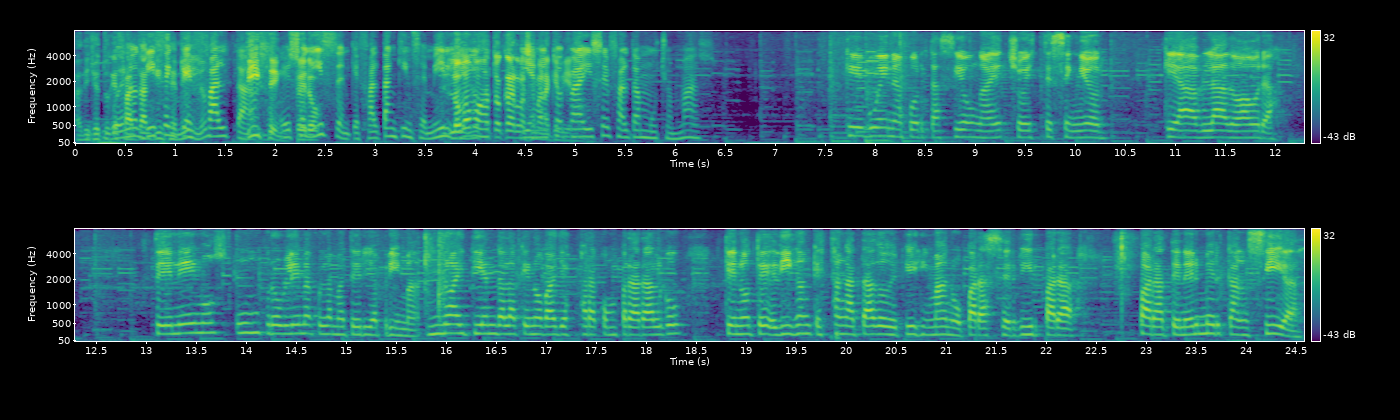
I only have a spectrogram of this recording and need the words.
has dicho tú bueno, dicen que faltan. Dicen, Eso pero- dicen, que faltan 15.000. Lo en vamos a tocar la y semana en que otros viene. países faltan muchos más. Qué buena aportación ha hecho este señor que ha hablado ahora. Tenemos un problema con la materia prima. No hay tienda a la que no vayas para comprar algo que no te digan que están atados de pies y manos para servir, para, para tener mercancía.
